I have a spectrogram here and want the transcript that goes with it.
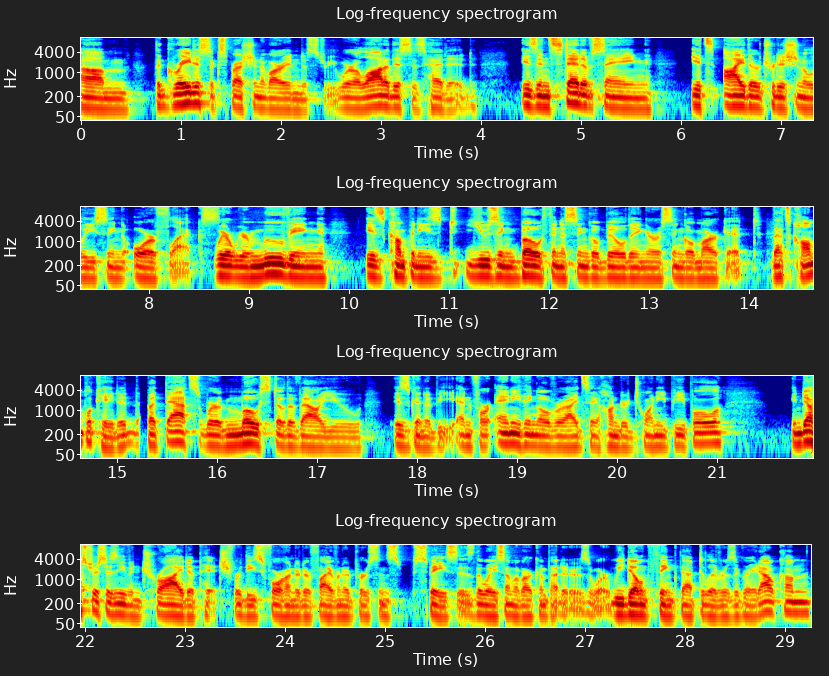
um, the greatest expression of our industry, where a lot of this is headed, is instead of saying it's either traditional leasing or flex, where we're moving is companies using both in a single building or a single market. That's complicated, but that's where most of the value is going to be. And for anything over, I'd say 120 people, Industrious doesn't even try to pitch for these 400 or 500 person spaces the way some of our competitors were. We don't think that delivers a great outcome.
